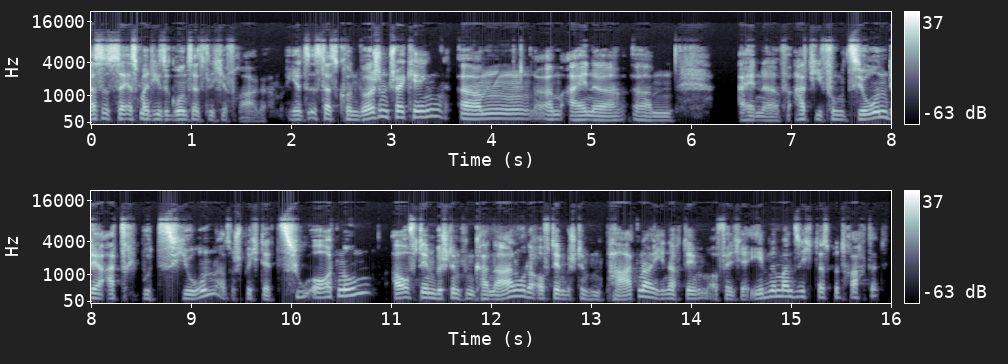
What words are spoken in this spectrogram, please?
Das ist erstmal diese grundsätzliche Frage. Jetzt ist das Conversion Tracking ähm, ähm, eine, ähm, eine, hat die Funktion der Attribution, also sprich der Zuordnung auf den bestimmten Kanal oder auf den bestimmten Partner, je nachdem, auf welcher Ebene man sich das betrachtet.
